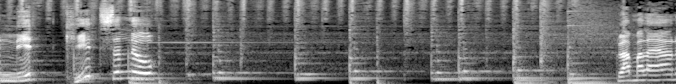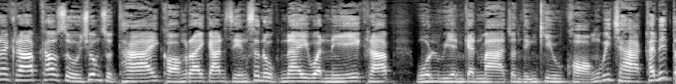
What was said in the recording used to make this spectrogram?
คณิตคิดสนุก กลับมาแล้วนะครับ เข้าสู่ช่วงสุดท้ายของรายการเสียงสนุกในวันนี้ครับ วนเวียนกันมาจนถึงคิวของวิชาคณิต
